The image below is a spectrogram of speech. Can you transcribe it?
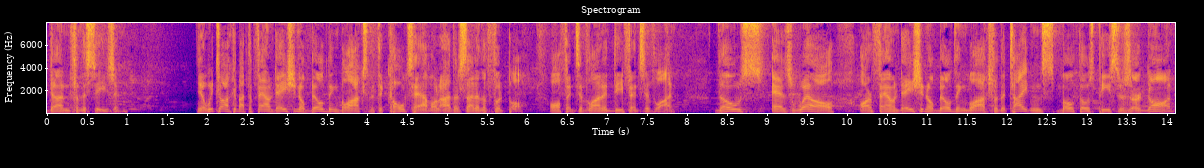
done for the season. You know, we talk about the foundational building blocks that the Colts have on either side of the football offensive line and defensive line. Those as well are foundational building blocks for the Titans. Both those pieces are gone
